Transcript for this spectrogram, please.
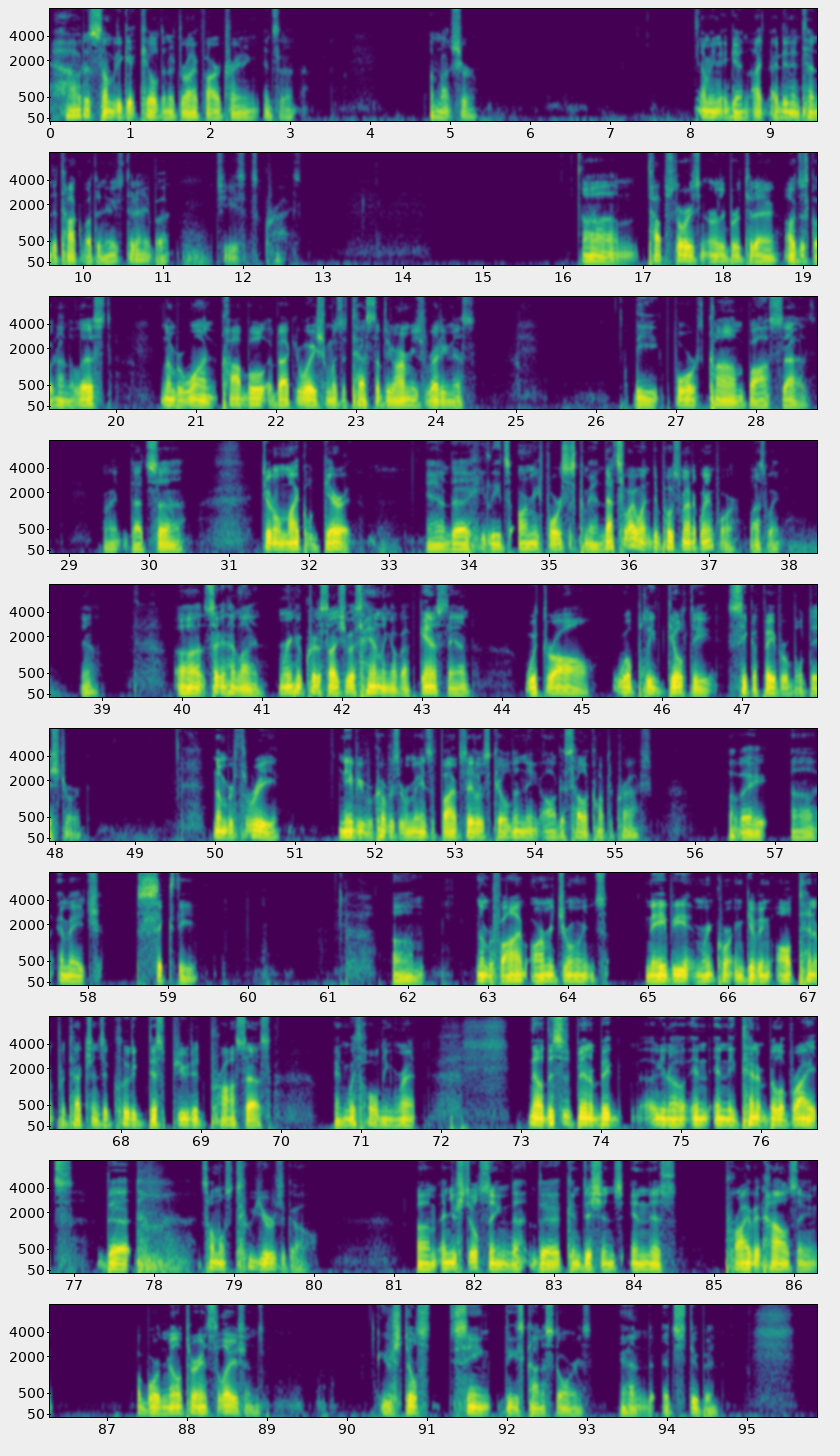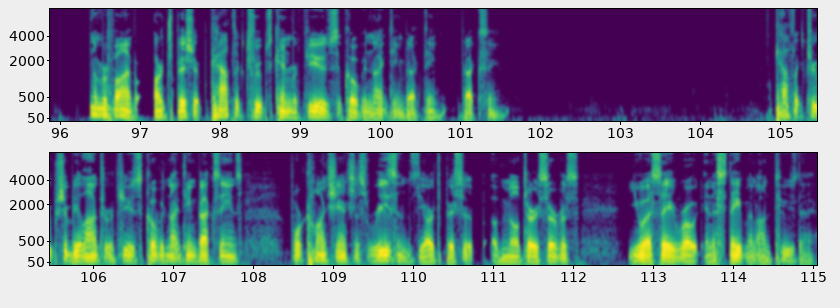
How does somebody get killed in a dry fire training incident? I'm not sure. I mean, again, I, I didn't intend to talk about the news today, but Jesus Christ. Um, top stories in Early Bird today. I'll just go down the list. Number one, Kabul evacuation was a test of the Army's readiness. The FORSCOM boss says, right? That's uh, General Michael Garrett, and uh, he leads Army Forces Command. That's who I went to post traumatic winning for last week. Yeah. Uh, second headline Marine who criticized U.S. handling of Afghanistan withdrawal will plead guilty, seek a favorable discharge. Number three, Navy recovers the remains of five sailors killed in the August helicopter crash of a uh, MH 60. Um, number five, Army joins Navy and Marine Corps in giving all tenant protections, including disputed process and withholding rent. Now, this has been a big, uh, you know, in, in the Tenant Bill of Rights that it's almost two years ago. Um, and you're still seeing the, the conditions in this private housing aboard military installations. You're still seeing these kind of stories, and it's stupid. Number five, Archbishop Catholic troops can refuse the COVID 19 vaccine. Catholic troops should be allowed to refuse COVID 19 vaccines for conscientious reasons, the Archbishop of Military Service USA wrote in a statement on Tuesday.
